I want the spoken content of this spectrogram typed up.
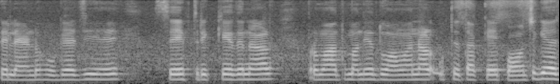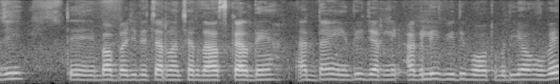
ਤੇ ਲੈਂਡ ਹੋ ਗਿਆ ਜੀ ਇਹ। ਸੇਫ ਤਰੀਕੇ ਦੇ ਨਾਲ, ਪ੍ਰਮਾਤਮਾ ਦੀਆਂ ਦੁਆਵਾਂ ਨਾਲ ਉੱਥੇ ਤੱਕ ਇਹ ਪਹੁੰਚ ਗਿਆ ਜੀ। ਤੇ ਬਾਬਾ ਜੀ ਦੇ ਚਰਨਾਂ 'ਚ ਅਰਦਾਸ ਕਰਦੇ ਆ ਐਦਾਂ ਹੀ ਇਹਦੀ ਜਰਨੀ ਅਗਲੀ ਵੀ ਦੀ ਬਹੁਤ ਵਧੀਆ ਹੋਵੇ।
